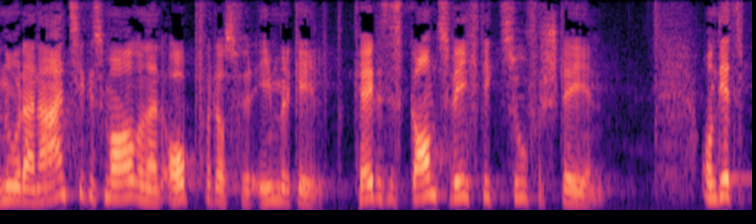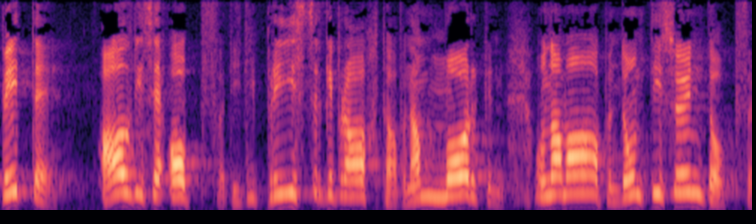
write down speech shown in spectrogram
nur ein einziges Mal und ein Opfer, das für immer gilt. Okay, das ist ganz wichtig zu verstehen. Und jetzt bitte, all diese Opfer, die die Priester gebracht haben, am Morgen und am Abend und die Sündopfer,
